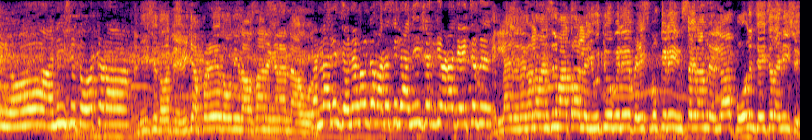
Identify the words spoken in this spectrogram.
അയ്യോ അനീഷ് തോറ്റടാ. അനീഷ് തോറ്റു. എനിക്ക് അപ്പോഴേ തോന്നി ഇത് അവസാനം ഇങ്ങനെ തന്നെ ആവും എന്നാലും ജനങ്ങളുടെ മനസ്സിൽ അനീഷ് അല്ലയോടാ ജയിച്ചത്? എല്ലാ ജനങ്ങളുടെ മനസ്സിൽ മാത്രമല്ല യൂട്യൂബിൽ ഫേസ്ബുക്കിൽ ഇൻസ്റ്റാഗ്രാമിൽ എല്ലാ പോളും ജയിച്ചത് അനീഷ്.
